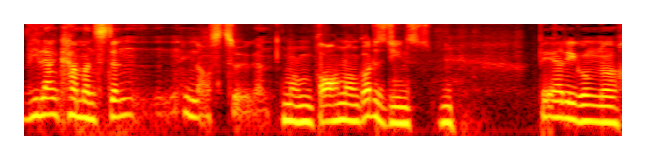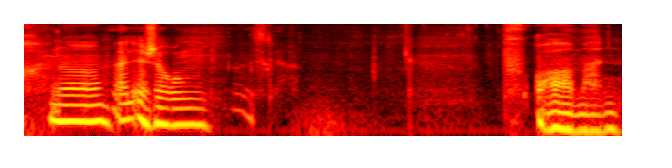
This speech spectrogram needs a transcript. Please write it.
Wie lang kann man es denn hinauszögern? Man braucht noch einen Gottesdienst. Beerdigung noch, Ja. Einäscherung. Alles klar. Oh Mann.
